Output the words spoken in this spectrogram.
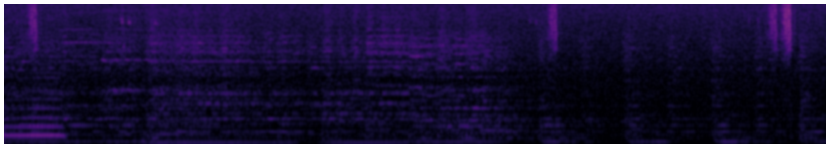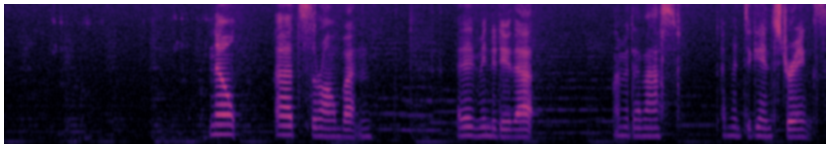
Hmm. Nope, that's the wrong button. I didn't mean to do that. I'm a dumbass. I meant to gain strength,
